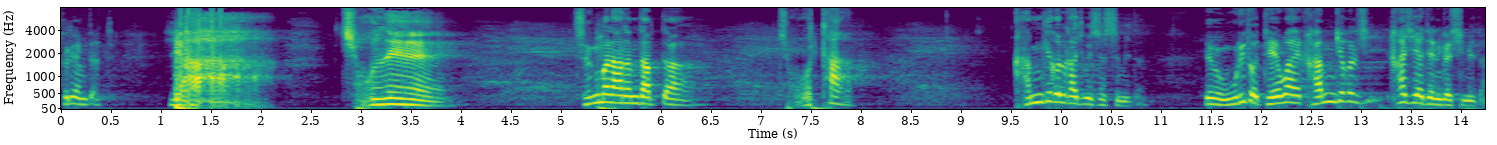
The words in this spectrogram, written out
그래합니다. 야, 좋네. 정말 아름답다. 좋다. 감격을 가지고 있었습니다. 여러분, 우리도 대화에 감격을 가져야 되는 것입니다.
